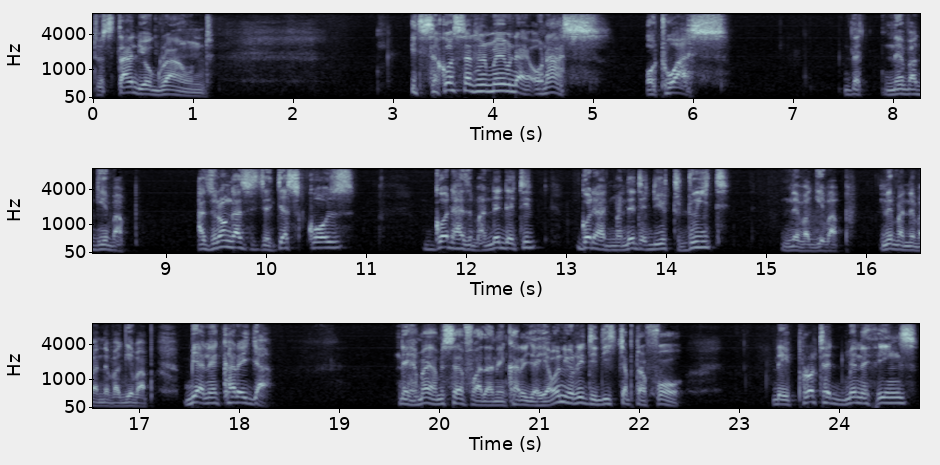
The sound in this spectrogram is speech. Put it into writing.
to stand your ground it's a constant reminder on us or to us that never give up. As long as it's a just cause, God has mandated it, God has mandated you to do it, never give up. Never, never, never give up. Be an encourager. Nehemiah himself was an encourager here. When you read this chapter 4, they plotted many things.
